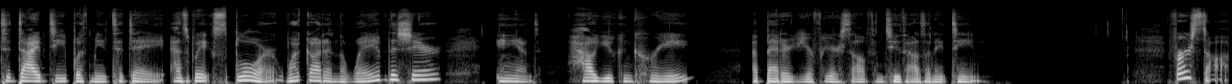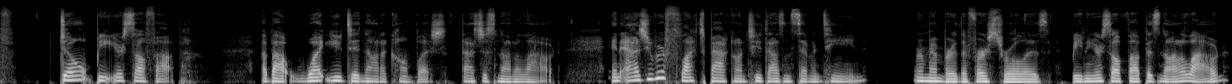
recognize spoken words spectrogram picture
to dive deep with me today as we explore what got in the way of this year and how you can create a better year for yourself in 2018. First off, don't beat yourself up about what you did not accomplish. That's just not allowed. And as you reflect back on 2017, remember the first rule is beating yourself up is not allowed.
